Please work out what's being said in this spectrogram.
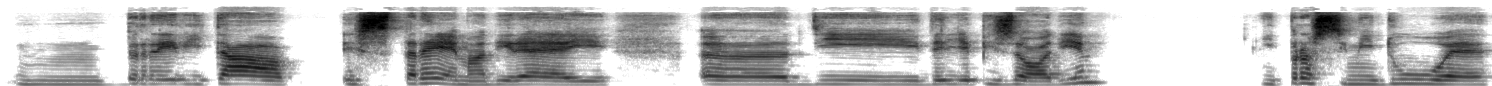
mh, mhmm, brevità estrema, direi, uh, di, degli episodi, i prossimi due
